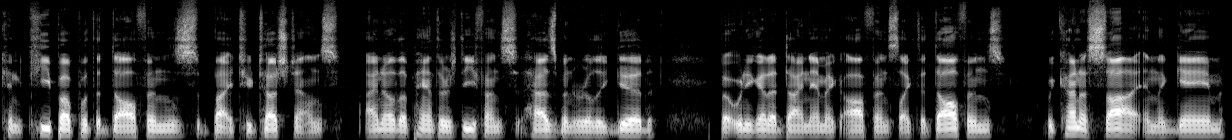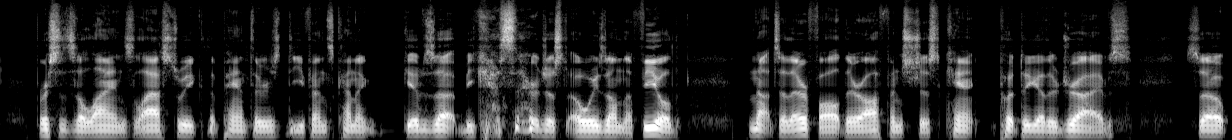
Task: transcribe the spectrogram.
can keep up with the Dolphins by two touchdowns. I know the Panthers' defense has been really good, but when you got a dynamic offense like the Dolphins, we kind of saw it in the game versus the Lions last week, the Panthers defense kind of gives up because they're just always on the field. Not to their fault, their offense just can't put together drives. So,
